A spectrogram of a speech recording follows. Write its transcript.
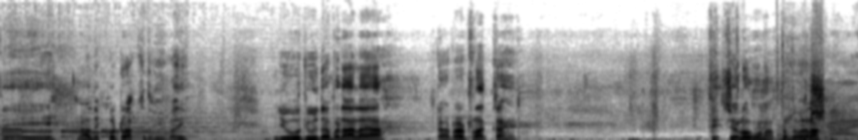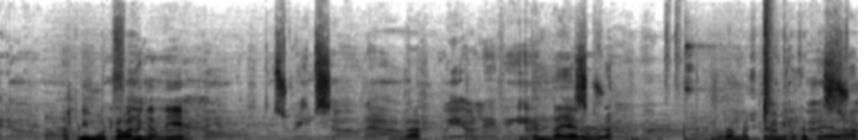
ਤੇ ਆਹ ਦੇਖੋ ਟਰੱਕ ਤੁਸੀਂ ਭਾਈ ਜੋਰ ਜ਼ੋਰ ਦਾ ਬੜਾ ਲਾਇਆ ਟਾਟਾ ਟਰੱਕ ਆ ਇਹ ਤੇ ਚਲੋ ਹੁਣ ਆਪਾਂ ਦੁਬਾਰਾ ਆਪਣੀ ਮੋਟਰ ਵੱਲ ਨੂੰ ਚੱਲਦੇ ਆ। ਬੜਾ ਗੰਦਾ ਜਿਹਾ ਰੋਡ ਆ। ਬੜਾ ਮੁਸ਼ਕਲ ਮੇਰੇ ਤੇ ਪੈਰ ਆਪ।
